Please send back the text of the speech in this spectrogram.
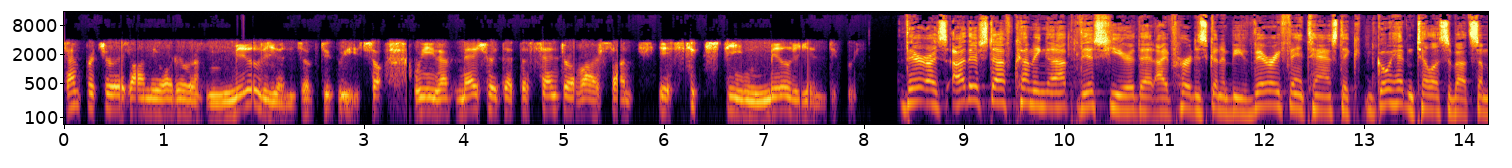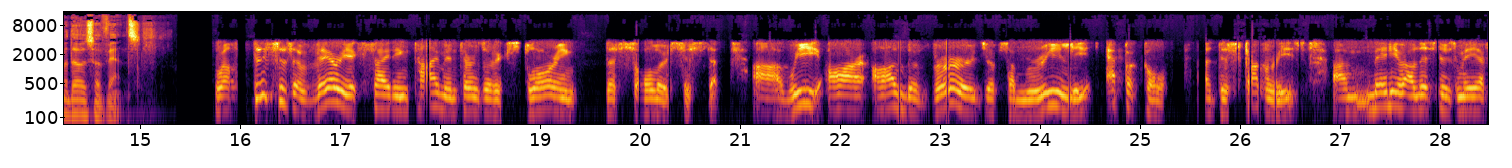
temperature is on the order of millions of degrees. So we have measured that the center of our sun is 16 million degrees. There is other stuff coming up this year that I've heard is going to be very fantastic. Go ahead and tell us about some of those events. Well, this is a very exciting time in terms of exploring the solar system. Uh, we are on the verge of some really epical uh, discoveries. Um, many of our listeners may have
